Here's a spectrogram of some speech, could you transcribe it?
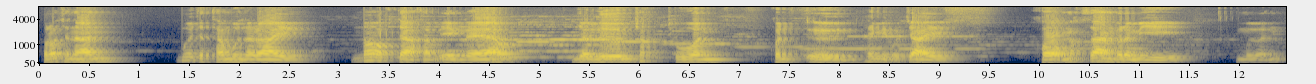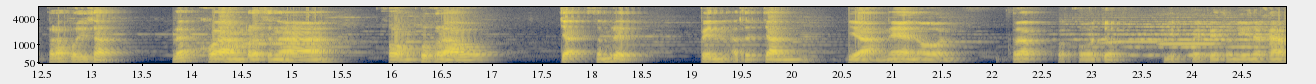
เพราะฉะนั้นเมื่อจะทำบุญอะไร นอกจากทำเองแล้ว อย่าลืมชักชวนคนอื่นให้มีหัวใจของนักสร้างบารมี เหมือนพระโพธิสัตว์และความปรารถนาของพวกเราจะสำเร็จเป็นอัศจรรย์อย่างแน่นอน ครับก็ขอจบคลิปไปเพียงเท่านี้นะครับ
